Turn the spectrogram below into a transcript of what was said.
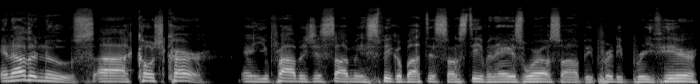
In other news, uh, Coach Kerr, and you probably just saw me speak about this on Stephen A's World, so I'll be pretty brief here.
